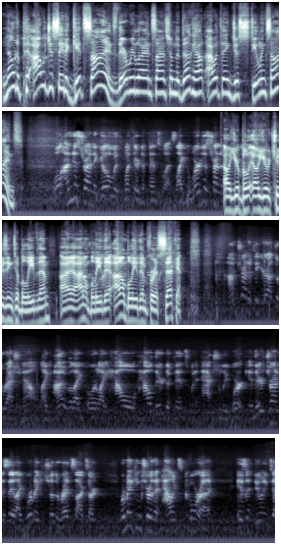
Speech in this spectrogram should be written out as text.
No, to pi- I would just say to get signs. They're relaying signs from the dugout. I would think just stealing signs. Well, I'm just trying to go with what their defense was. Like we're just trying to. Oh, you're bel oh you're choosing to believe them. I I don't believe that. I don't believe them for a second. I'm trying to figure out the rationale, like I like or like how how their defense would actually work, and they're trying to say like we're making sure the Red Sox are we're making sure that Alex Cora isn't doing to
